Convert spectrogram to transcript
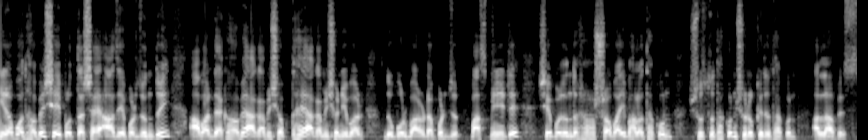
নিরাপদ হবে। সেই প্রত্যাশায় আজ এ পর্যন্তই। আবার দেখা হবে আগামী সপ্তাহে, আগামী শনিবার দুপুর বারোটা পর্যন্ত পাঁচ মিনিটে। সে পর্যন্ত সবাই ভালো থাকুন, সুস্থ থাকুন, সুরক্ষিত থাকুন। আল্লাহ হাফেজ।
